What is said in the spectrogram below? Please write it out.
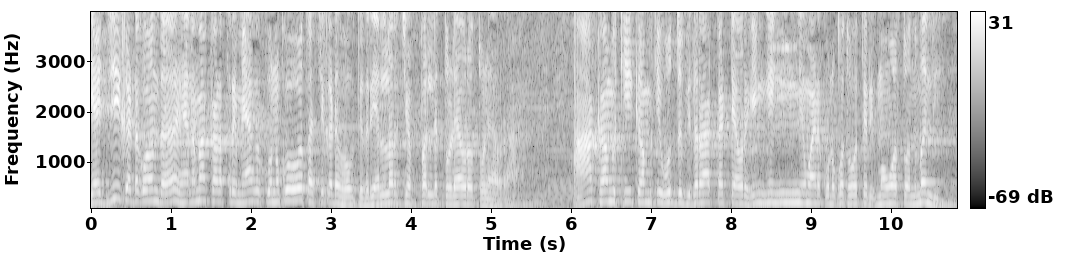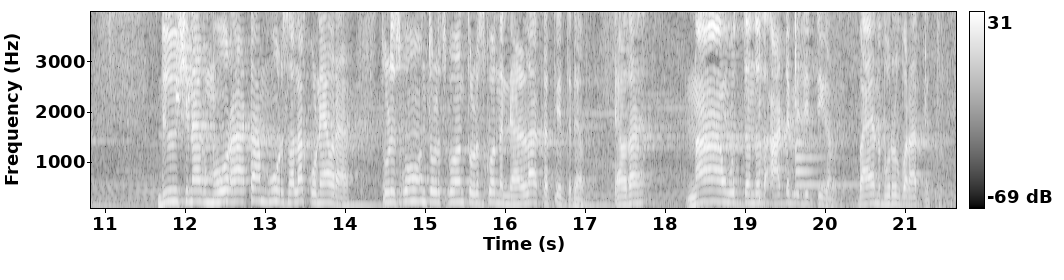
ಗೆಜ್ಜಿ ಕಟ್ಕೊಂಡು ಹೆಣ್ಮ ಹತ್ರ ಮ್ಯಾಗ ಕುನ್ಕೋತ ಅಚ್ಚಿ ಕಡೆ ಹೋಗ್ತಿದ್ರು. ಎಲ್ಲರೂ ಚಪ್ಪಲ್ಲಿ ತುಳ್ಯಾವ್ರ ತುಳ್ಯಾವ್ರ. ಆ ಕಮಕಿ ಕಮಕಿ ಉದ್ದು ಉದ್ದ ಬಿದ್ರ ಕಟ್ಟಿ ಅವ್ರು ಹಿಂಗೆ ಹಿಂಗೆ ಮಾಡಿ ಕುಣ್ಕೋತ ಹೋಗ್ತೀರಿ. ಮೂವತ್ತೊಂದು ಮಂದಿ. ದಿವ್ಸಿನಾಗ ಮೂರು ಆಟ, ಮೂರು ಸಲ ಕುಣ್ಯಾವ್ರ. ತುಳಿಸ್ಕೊಂಡ್ ತುಳಿಸ್ಕೊಂಡ್, ತುಳಿಸ್ಕೊಂಡು ರೀ ಅದು. ಯಾವ್ದ? ನಾ ಉದ್ದಂದದ್ದು ಅಡ್ಡ ಬಿದ್ದಿತ್ತೀಗ ಅದು. ಬಾಯಂದ ಬುರುಗ್ ಬರತ್ತಿತ್ತು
